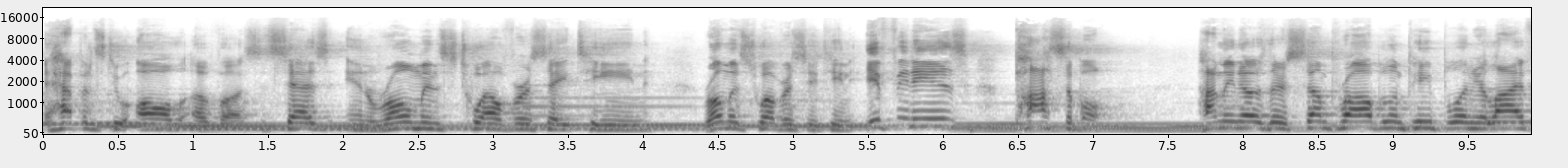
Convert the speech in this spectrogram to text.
It happens to all of us. It says in Romans 12, verse 18, Romans 12, verse 18, if it is possible, how many knows there's some problem people in your life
